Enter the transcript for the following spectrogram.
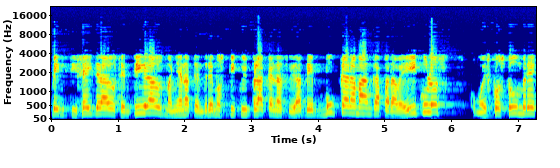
26 grados centígrados. Mañana tendremos pico y placa en la ciudad de Bucaramanga para vehículos, como es costumbre,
